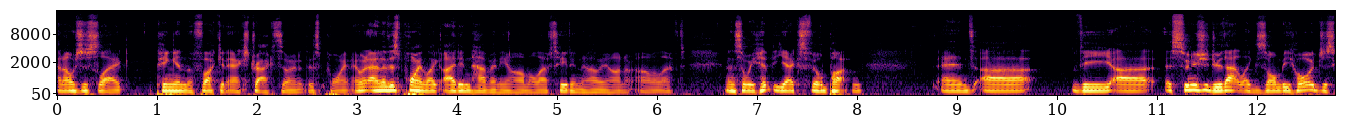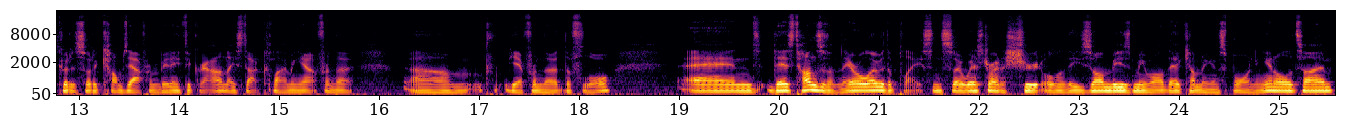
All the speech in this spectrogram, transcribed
and I was just like pinging the fucking extract zone at this point. And, and at this point, like I didn't have any armor left. He didn't have any armor left. And so we hit the exfil button. And uh, the uh, as soon as you do that, like zombie horde just kind of sort of comes out from beneath the ground. They start climbing out from the um, yeah from the the floor and there's tons of them. They're all over the place, and so we're trying to shoot all of these zombies. Meanwhile, they're coming and spawning in all the time.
